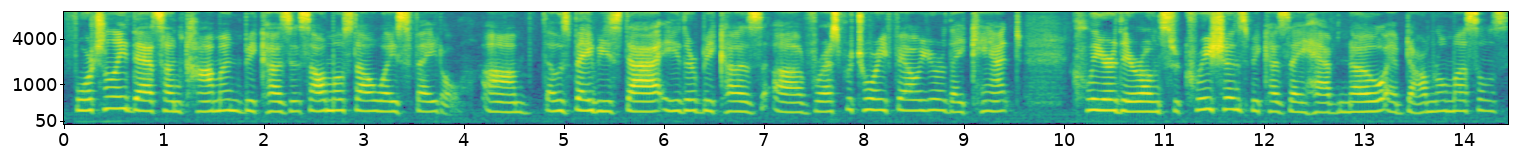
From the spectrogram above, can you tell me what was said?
Fortunately, that's uncommon because it's almost always fatal. Um, those babies die either because of respiratory failure, they can't clear their own secretions because they have no abdominal muscles.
